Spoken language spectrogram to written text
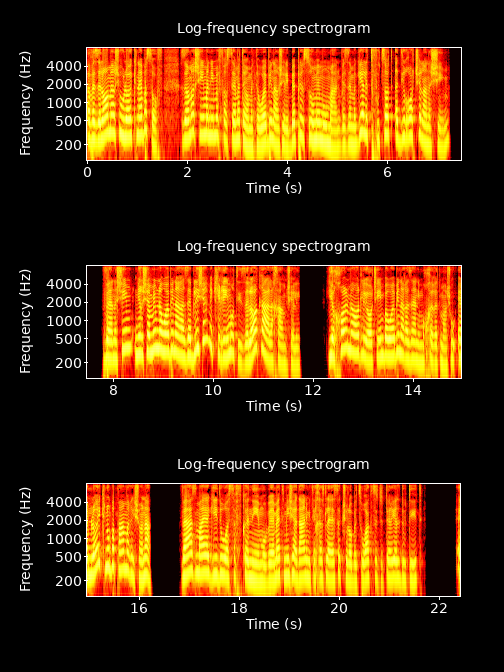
אבל זה לא אומר שהוא לא יקנה בסוף. זה אומר שאם אני מפרסמת היום את הוובינר שלי בפרסום ממומן, וזה מגיע לתפוצות אדירות של אנשים, ואנשים נרשמים לוובינר הזה בלי שהם מכירים אותי, זה לא הקהל החם שלי. יכול מאוד להיות שאם בוובינר הזה אני מוכרת משהו, הם לא יקנו בפעם הראשונה. ואז מה יגידו הספקנים, או באמת מי שעדיין מתייחס לעסק שלו בצורה קצת יותר ילדותית? Um,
